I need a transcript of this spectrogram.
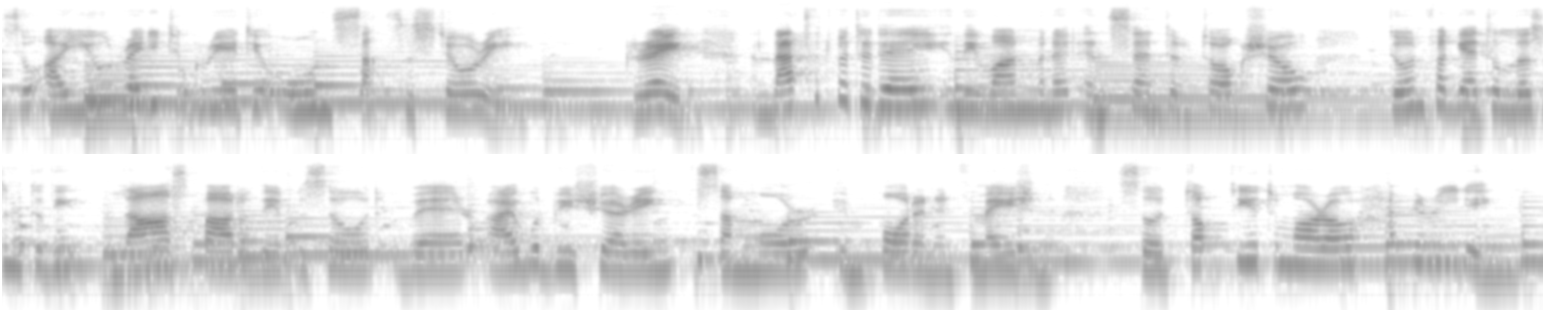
So, are you ready to create your own success story? Great. And that's it for today in the One Minute Incentive Talk Show. Don't forget to listen to the last part of the episode where I would be sharing some more important information. So, talk to you tomorrow. Happy reading.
